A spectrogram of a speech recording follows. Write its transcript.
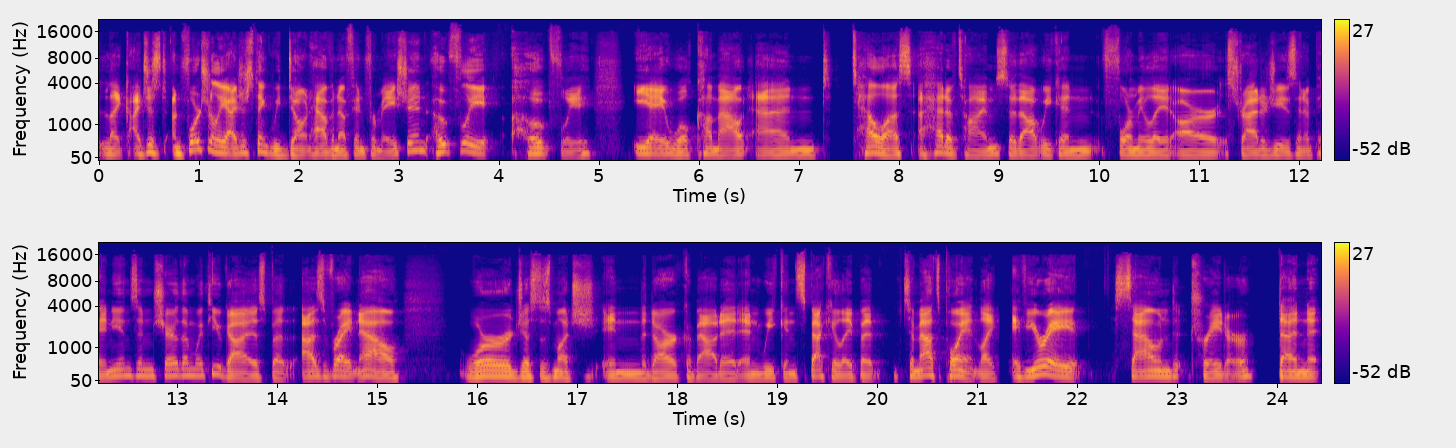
Like I just unfortunately I just think we don't have enough information. Hopefully hopefully EA will come out and tell us ahead of time so that we can formulate our strategies and opinions and share them with you guys. But as of right now, we're just as much in the dark about it and we can speculate. But to Matt's point, like if you're a sound trader, then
